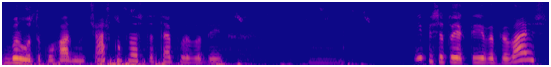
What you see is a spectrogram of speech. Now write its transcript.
беру таку гарну чашку просто теплої води. І після того, як ти її випиваєш,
